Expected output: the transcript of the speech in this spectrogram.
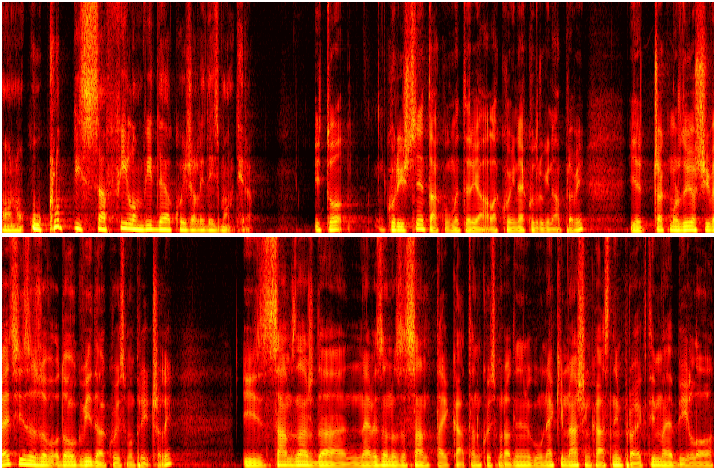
ono, uklopi sa filom videa koji želi da izmontira. I to korišćenje takvog materijala koji neko drugi napravi je čak možda još i veći izazov od ovog videa koji smo pričali i sam znaš da nevezano za sam taj katan koji smo radili, nego u nekim našim kasnim projektima je bilo uh,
